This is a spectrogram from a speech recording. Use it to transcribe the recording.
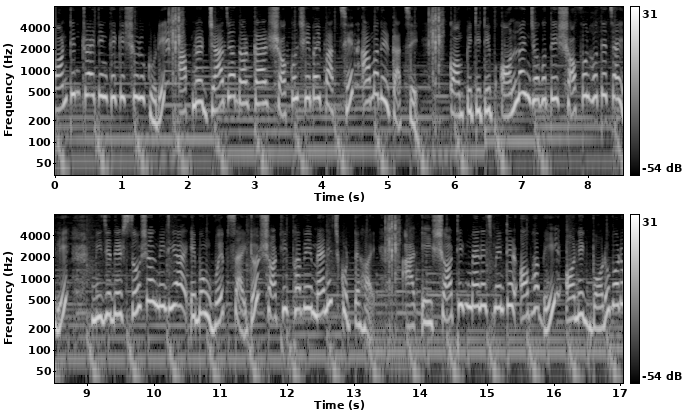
content writing থেকে শুরু করে আপনার যা যা দরকার সকল সেবাই পাচ্ছেন আমাদের কাছে। কম্পিটিটিভ অনলাইন জগতে সফল হতে চাইলে নিজেদের সোশ্যাল মিডিয়া এবং ওয়েবসাইটও সঠিকভাবে ম্যানেজ করতে হয়। আর এই সঠিক ম্যানেজমেন্টের অভাবেই অনেক বড় বড়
